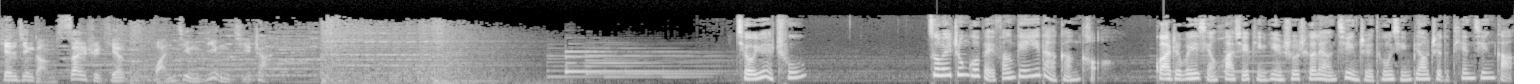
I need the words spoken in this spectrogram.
天津港三十天环境应急战。九月初，作为中国北方第一大港口，挂着危险化学品运输车辆禁止通行标志的天津港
